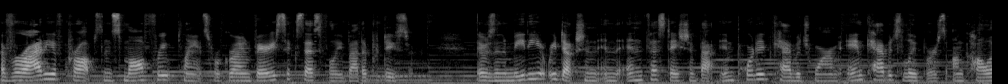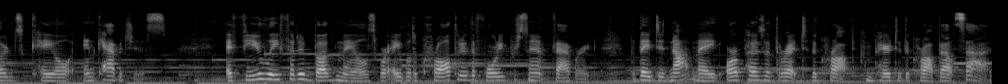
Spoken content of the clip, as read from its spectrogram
a variety of crops and small fruit plants were grown very successfully by the producer. There was an immediate reduction in the infestation by imported cabbage worm and cabbage loopers on collards, kale, and cabbages. A few leaf-footed bug males were able to crawl through the 40% fabric, but they did not mate or pose a threat to the crop compared to the crop outside.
